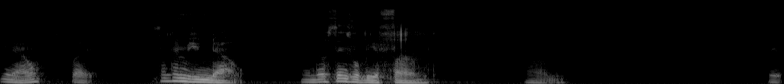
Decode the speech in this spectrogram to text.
You know, but sometimes you know and those things will be affirmed. Um, they,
